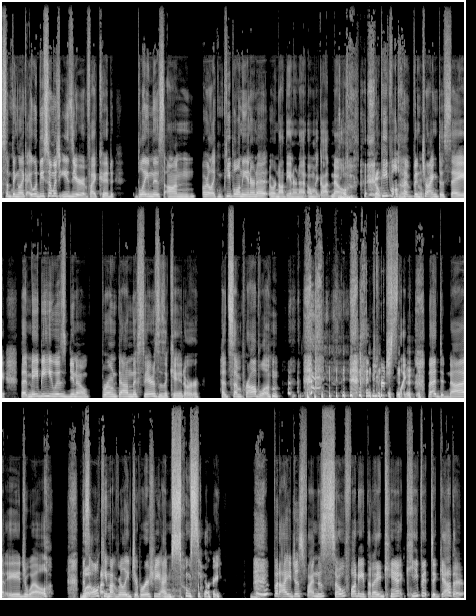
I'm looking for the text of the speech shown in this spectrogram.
something like, it would be so much easier if I could blame this on, or like people on the internet, or not the internet. Oh my God, no. Nope. people have been nope. trying to say that maybe he was, you know, thrown down the stairs as a kid or had some problem. and you're just like, that did not age well. This all I- came out really gibberishy. I'm so sorry. Hmm. but I just find this so funny that I can't keep it together.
